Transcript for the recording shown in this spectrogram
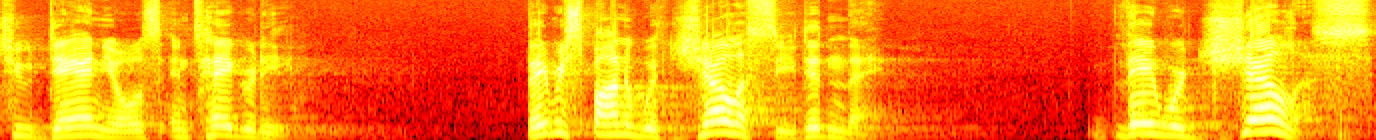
to Daniel's integrity? They responded with jealousy, didn't they? They were jealous.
